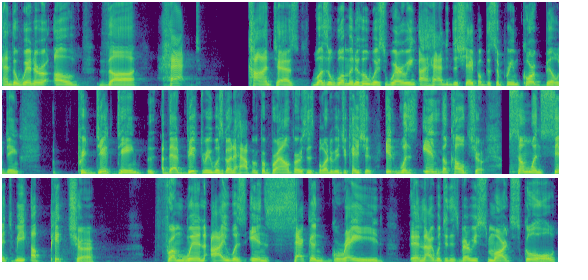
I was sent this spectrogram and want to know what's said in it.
And the winner of the hat contest was a woman who was wearing a hat in the shape of the Supreme Court building predicting that victory was going to happen for Brown versus Board of Education. It was in the culture. Someone sent me a picture from when I was in second grade, and I went to this very smart school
